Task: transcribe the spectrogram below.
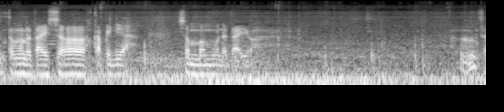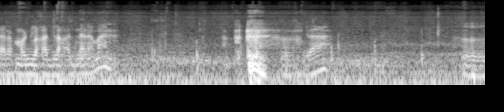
Punta muna tayo sa kapilya. Samba muna tayo. Hmm, sarap maglakad-lakad na naman. Diba? Hmm.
